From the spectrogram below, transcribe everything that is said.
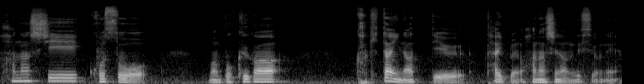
話こそ、まあ、僕が書きたいなっていうタイプの話なんですよね。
